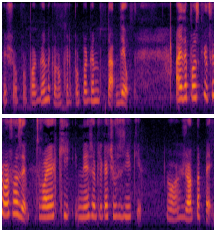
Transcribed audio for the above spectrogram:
Fechou a propaganda, que eu não quero propaganda. Tá, deu. Aí depois o que você vai fazer? Você vai aqui nesse aplicativozinho aqui. Ó, JPEG.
